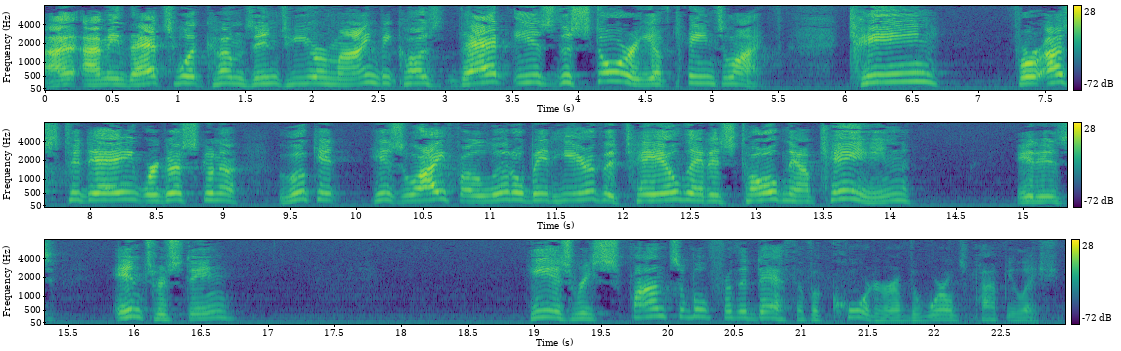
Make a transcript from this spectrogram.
I, I mean, that's what comes into your mind because that is the story of Cain's life. Cain, for us today, we're just going to look at his life a little bit here, the tale that is told. Now, Cain, it is interesting, he is responsible for the death of a quarter of the world's population.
